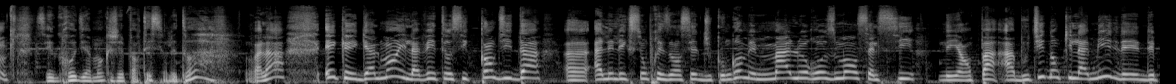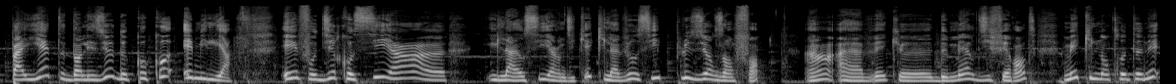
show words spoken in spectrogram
Hmm, c'est gros diamant que j'ai porté sur le doigt. Voilà. Et que également, il avait été aussi candidat euh, à l'élection présidentielle du Congo, mais malheureusement, celle-ci n'ayant pas abouti. Donc, il a mis des, des paillettes dans les yeux de Coco Emilia. Et il faut dire qu'aussi, hein, euh, il a aussi indiqué qu'il avait aussi plusieurs enfants. Hein, avec euh, de mères différentes, mais qu'il n'entretenait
